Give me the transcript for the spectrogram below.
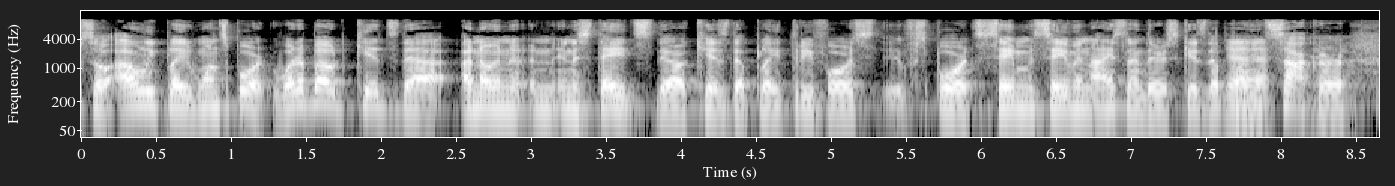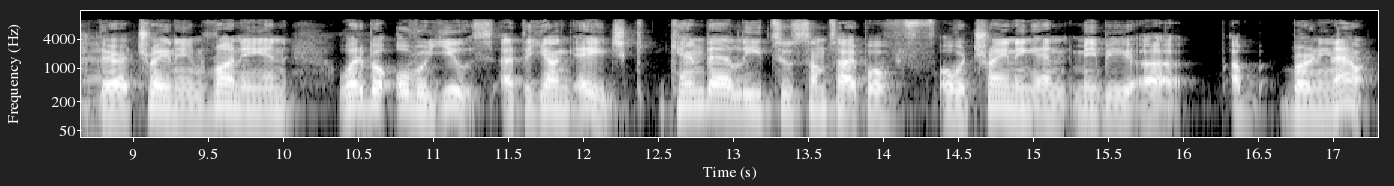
So I only played one sport. What about kids that I know in in, in the states there are kids that play three, four sports. Same same in Iceland. There's kids that play Yeah. in soccer. They're training, running, and what about overuse at the young age? Can that lead to some type of overtraining and maybe uh, a burning out?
